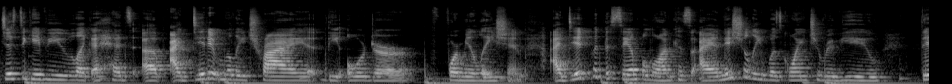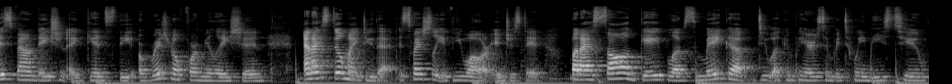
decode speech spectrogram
just to give you like a heads up, I didn't really try the older formulation. I did put the sample on because I initially was going to review this foundation against the original formulation, and I still might do that, especially if you all are interested. But I saw Gabe Loves Makeup do a comparison between these two,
